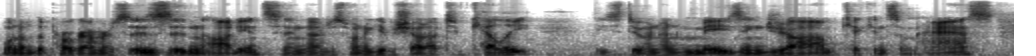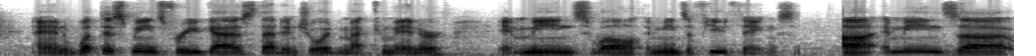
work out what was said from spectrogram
one of the programmers is in the audience, and I just want to give a shout out to Kelly. He's doing an amazing job, kicking some ass. And what this means for you guys that enjoyed Mech Commander, it means, well, it means a few things. Uh, it means uh,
